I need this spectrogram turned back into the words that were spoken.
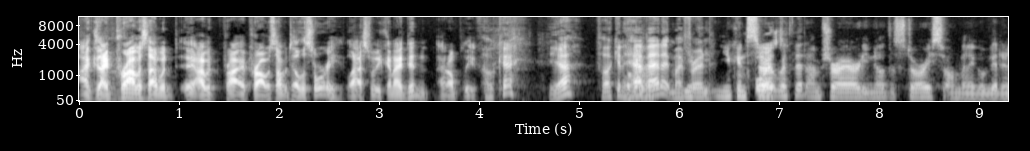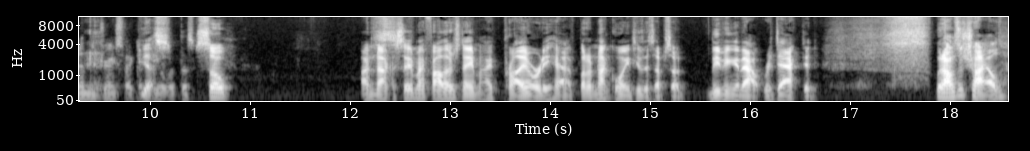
I, 'cause I promised I would. I would. I promised I would tell the story last week, and I didn't. I don't believe. Okay, yeah, fucking Okay. have at it, my You friend. You can start Boys. with it. I'm sure I already know the story, so I'm gonna go get another drink so I can Yes. deal with this. So I'm not gonna say my father's name. I probably already have, but I'm not going to this episode. Leaving it out, redacted. When I was a child,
